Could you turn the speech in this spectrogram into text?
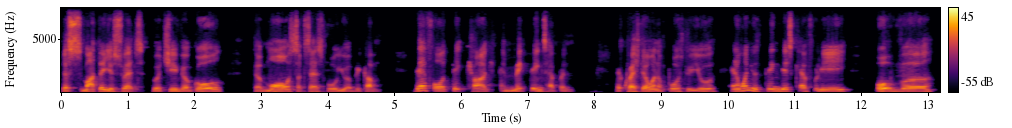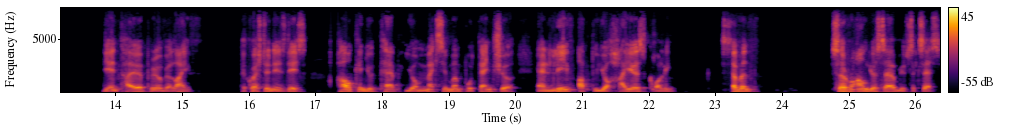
The smarter you sweat to achieve your goal, the more successful you will become. Therefore, take charge and make things happen. The question I want to pose to you, and I want you to think this carefully over the entire period of your life. The question is this How can you tap your maximum potential and live up to your highest calling? Seventh, Surround yourself with success.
